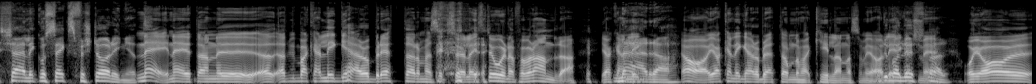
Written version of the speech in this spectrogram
Kärlek och sex förstör inget. Nej, nej, utan eh, att vi bara kan ligga här och berätta de här sexuella historierna för varandra. Jag kan Nära. Ja, jag kan ligga här och berätta om de här killarna som jag har legat med. lyssnar. Och jag, eh,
